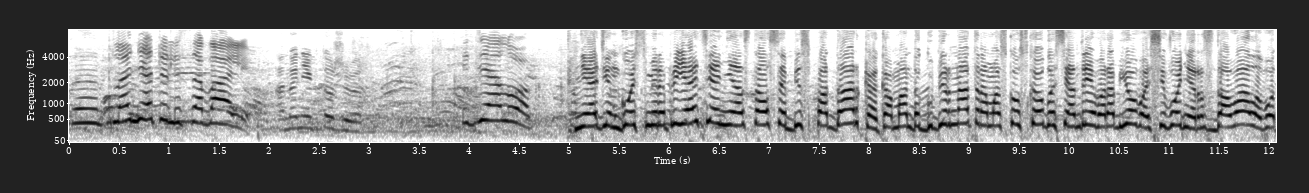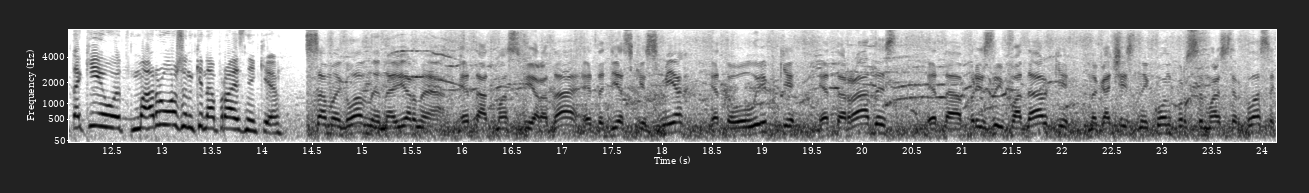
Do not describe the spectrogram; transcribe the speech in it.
Планету рисовали. А на ней кто живет? И диалог. Ни один гость мероприятия не остался без подарка. Команда губернатора Московской области Андрея Воробьева сегодня раздавала вот такие вот мороженки на празднике. Самое главное, наверное, это атмосфера, да, это детский смех, это улыбки, это радость, это призы, подарки, многочисленные конкурсы, мастер-классы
